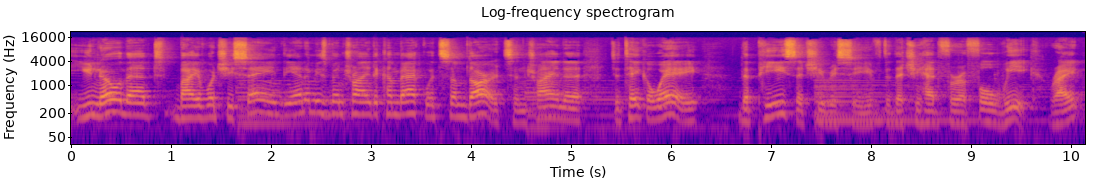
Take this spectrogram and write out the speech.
you know that by what she's saying, the enemy's been trying to come back with some darts and trying to, to take away the peace that she received, that she had for a full week, right?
